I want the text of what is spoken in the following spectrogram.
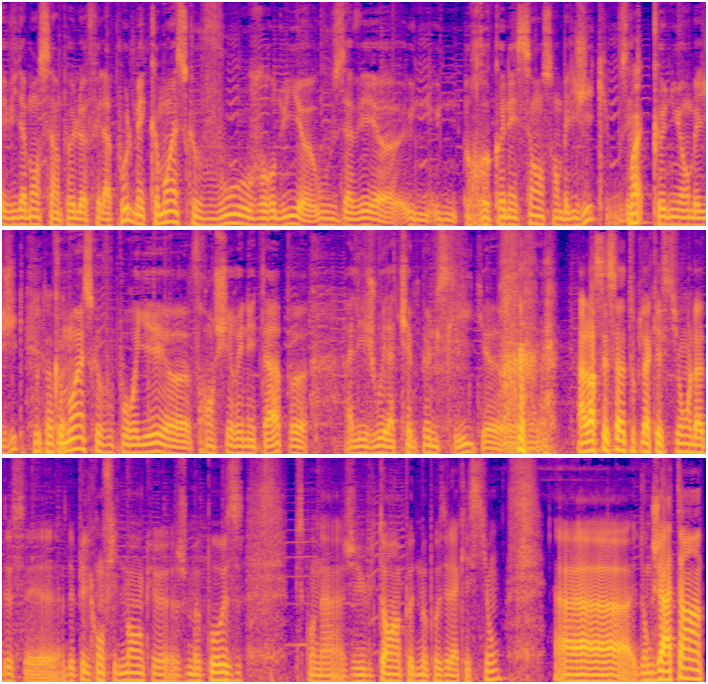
évidemment c'est un peu l'œuf et la poule, mais comment est-ce que vous aujourd'hui euh, vous avez euh, une, reconnaissance en Belgique, vous êtes connu en Belgique, comment est-ce que vous pourriez franchir une étape, aller jouer la Champions League Alors c'est ça toute la question là de depuis le confinement que je me pose, puisqu'on a j'ai eu le temps un peu de me poser la question. donc j'ai atteint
